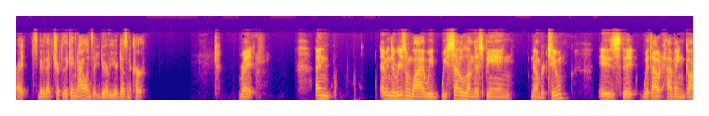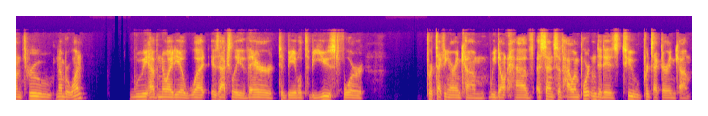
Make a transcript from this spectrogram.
right? So maybe that trip to the Cayman Islands that you do every year doesn't occur. Right. And I mean, the reason why we we settled on this being number two is that without having gone through number one, we have no idea what is actually there to be able to be used for protecting our income. We don't have a sense of how important it is to protect our income.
